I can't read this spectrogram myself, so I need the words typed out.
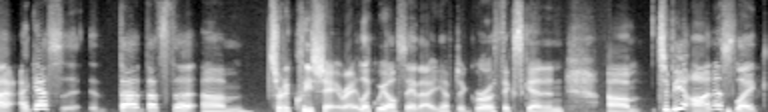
I, I guess that that's the um, sort of cliche, right? Like we all say that you have to grow a thick skin. And um, to be honest, like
